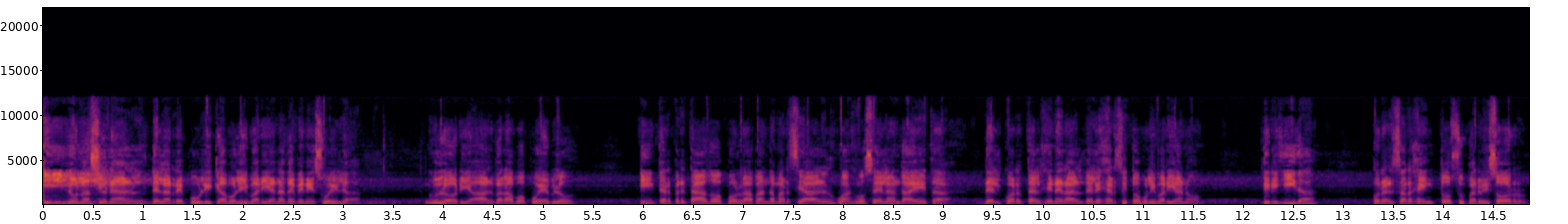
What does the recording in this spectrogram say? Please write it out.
Himno Nacional de la República Bolivariana de Venezuela. Gloria al bravo pueblo, interpretado por la banda marcial Juan José Landaeta del Cuartel General del Ejército Bolivariano, dirigida por el sargento supervisor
